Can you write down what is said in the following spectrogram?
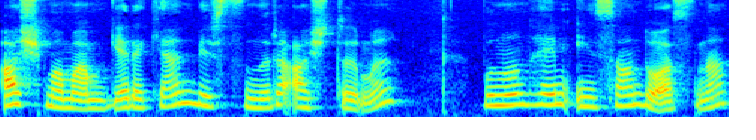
Aşmamam gereken bir sınırı aştığımı, bunun hem insan doğasına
